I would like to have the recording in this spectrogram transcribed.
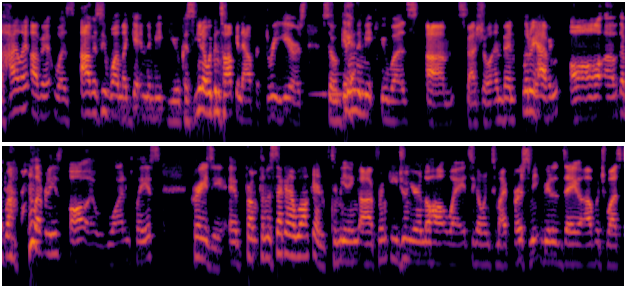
the highlight of it was obviously one like getting to meet you because you know we've been talking now for three years. So getting yeah. to meet you was um special. And then literally having all of the brown celebrities all in one place. Crazy. And from from the second i walk in to meeting uh frankie jr in the hallway to going to my first meet and greet of the day of which was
